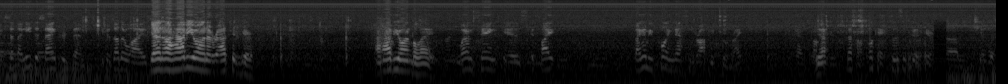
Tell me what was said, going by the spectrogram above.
Except I need this anchored then, because otherwise, Yeah, no, I have you on a ratchet here. I have you on belay. what I'm saying is, if I, if I'm gonna be pulling this and dropping to him, right? Yeah. That's all. Okay, so this is good here. Um, Tim was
